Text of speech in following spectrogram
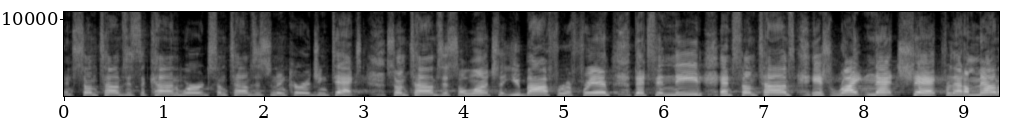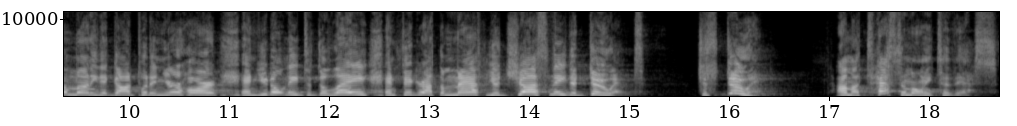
And sometimes it's a kind word, sometimes it's an encouraging text, sometimes it's a lunch that you buy for a friend that's in need, and sometimes it's writing that check for that amount of money that God put in your heart, and you don't need to delay and figure out the math, you just need to do it. Just do it. I'm a testimony to this.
